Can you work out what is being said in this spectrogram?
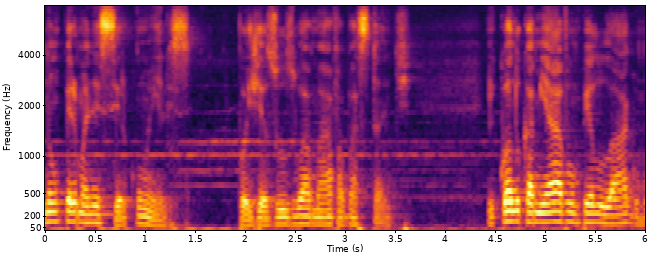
não permanecer com eles pois Jesus o amava bastante. E quando caminhavam pelo lago,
